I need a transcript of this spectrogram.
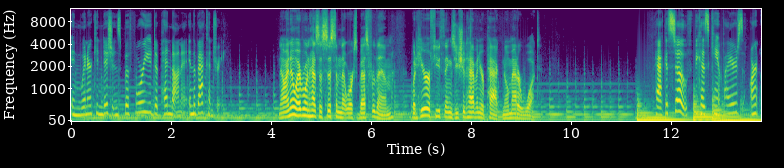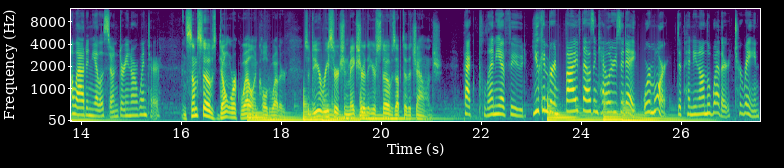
in winter conditions before you depend on it in the backcountry. Now, I know everyone has a system that works best for them, but here are a few things you should have in your pack no matter what. Pack a stove because campfires aren't allowed in Yellowstone during our winter. And some stoves don't work well in cold weather, so do your research and make sure that your stove's up to the challenge. Pack plenty of food. You can burn 5,000 calories a day or more, depending on the weather, terrain,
